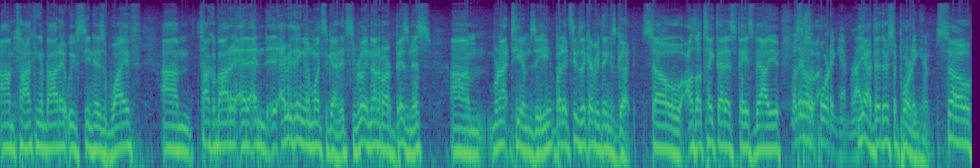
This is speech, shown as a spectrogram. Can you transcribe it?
um, talking about it. We've seen his wife um, talk about it and, and, everything. And once again, it's really none of our business. Um, we're not TMZ, but it seems like everything's good. So I'll, I'll take that as face value. Well, they're so, supporting him, right? Yeah, they're, they're supporting him. So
